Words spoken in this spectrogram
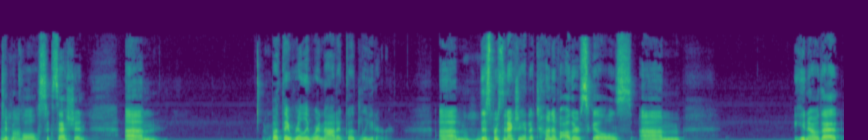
typical succession. Um, but they really were not a good leader. Um, This person actually had a ton of other skills. Um, you know that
